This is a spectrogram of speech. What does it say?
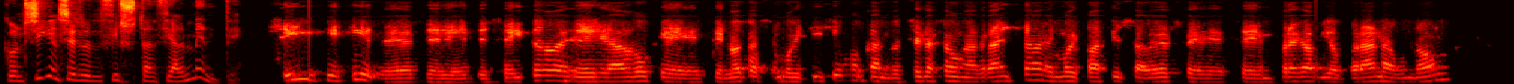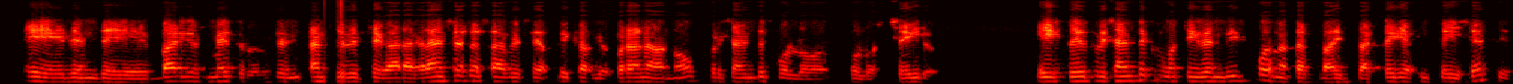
consíguense reducir sustancialmente. Sí, sí, sí, de, de, de xeito é algo que, que notase moitísimo cando chegas a unha granxa, é moi fácil saber se, se emprega bioprana ou non, eh, dende varios metros antes de chegar á granxa xa sabes se aplica bioprana ou non, precisamente polos, polos cheiros. E isto é precisamente, como te ven dispo nas bacterias inteligentes,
